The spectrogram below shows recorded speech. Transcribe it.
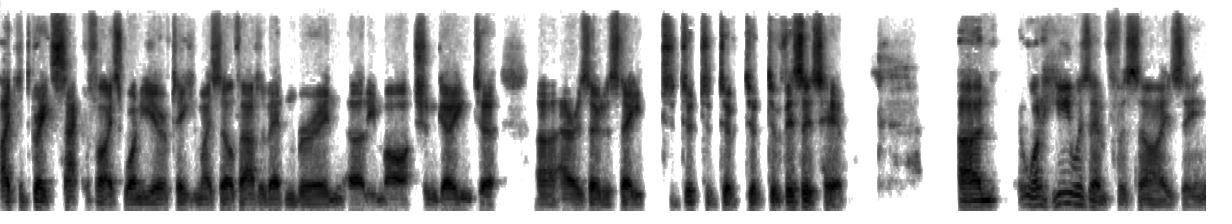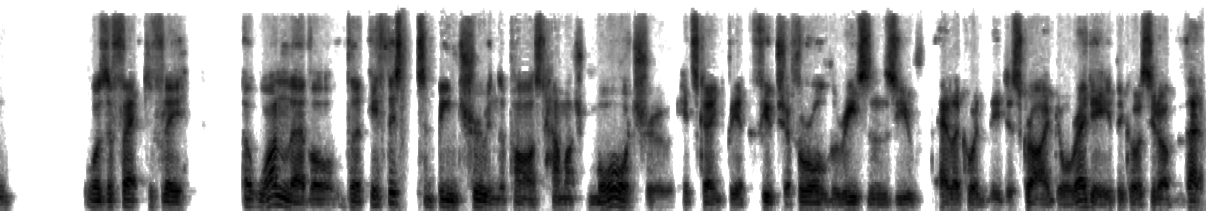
I could great sacrifice one year of taking myself out of Edinburgh in early March and going to uh, Arizona State to, to, to, to, to visit him. And what he was emphasizing was effectively at one level that if this had been true in the past, how much more true it's going to be in the future for all the reasons you've eloquently described already, because you know that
